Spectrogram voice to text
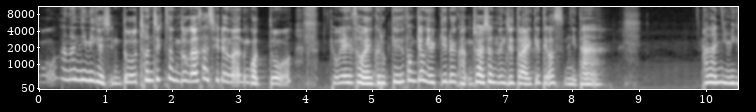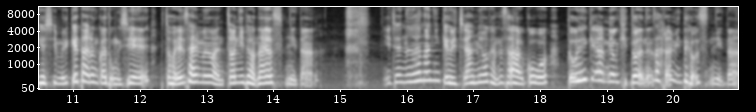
그리고 하나님이 계심도 천직 창조가 사실이라는 것도 교회에서 왜 그렇게 성경 읽기를 강조하셨는지도 알게 되었습니다. 하나님이 계심을 깨달음과 동시에 저의 삶은 완전히 변하였습니다. 이제는 하나님께 의지하며 감사하고 또 회개하며 기도하는 사람이 되었습니다.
